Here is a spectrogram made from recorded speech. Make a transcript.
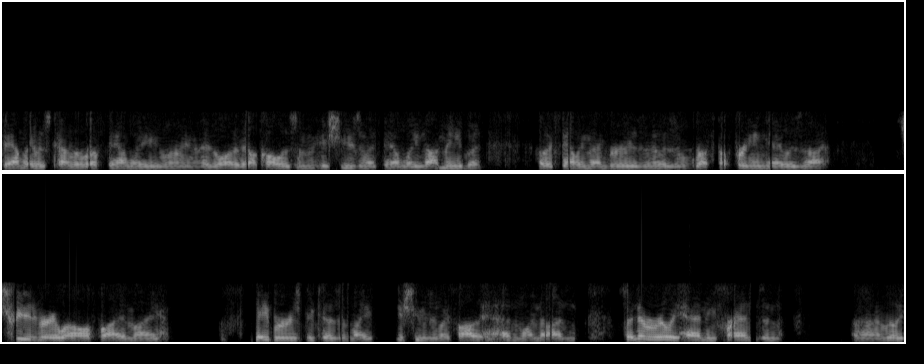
family was kind of a rough family. I had a lot of alcoholism issues in my family. Not me, but other family members, and it was a rough upbringing. I was not treated very well by my neighbors because of my issues that my father had and whatnot. And so I never really had any friends and uh, really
